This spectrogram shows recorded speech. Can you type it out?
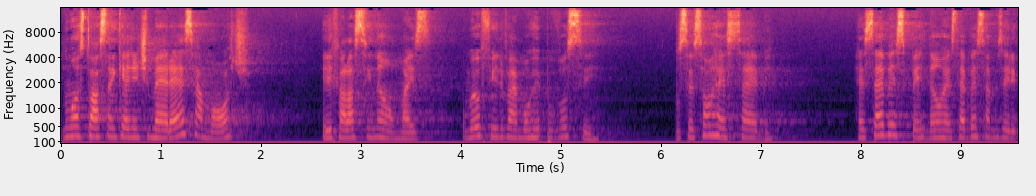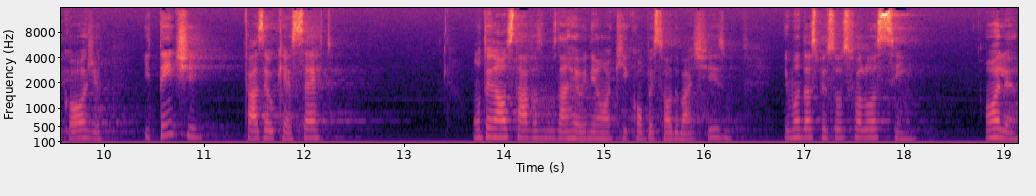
numa situação em que a gente merece a morte, ele fala assim: "Não, mas o meu filho vai morrer por você. Você só recebe recebe esse perdão, recebe essa misericórdia e tente fazer o que é certo? Ontem nós estávamos na reunião aqui com o pessoal do batismo e uma das pessoas falou assim: Olha,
